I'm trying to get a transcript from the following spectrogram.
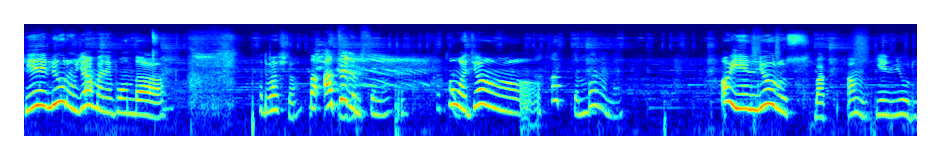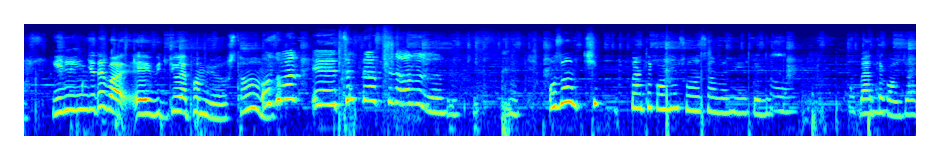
Yeniliyorum Can ben hep onda. Hadi başla. Bak atarım seni. Ama Can. Attım bana ne? Ama yeniliyoruz. Bak anladın yeniliyoruz. Yenilince de bak, e, video yapamıyoruz tamam O mı? zaman e, tekrar seni alırım. O zaman çık ben tek oynayayım sonra sen beni gelirsin. Ben tek oynayacağım.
